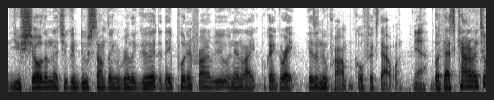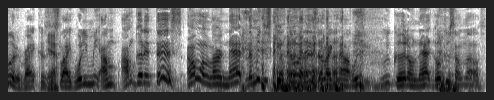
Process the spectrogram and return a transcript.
you show them that you can do something really good that they put in front of you and then like okay great here's a new problem go fix that one. Yeah. But that's counterintuitive right? Because yeah. it's like what do you mean? I'm i'm good at this. I don't want to learn that. Let me just keep doing this. They're like no we, we're good on that. Go do something else.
